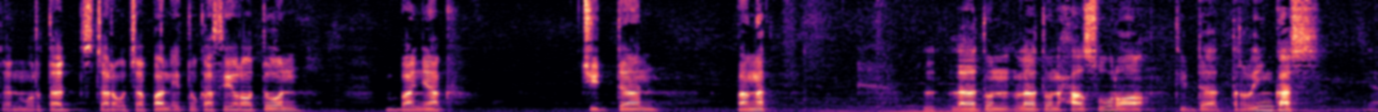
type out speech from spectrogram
dan murtad secara ucapan itu kathiratun banyak jidan banget. Latun latun hasura tidak teringkas ya.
